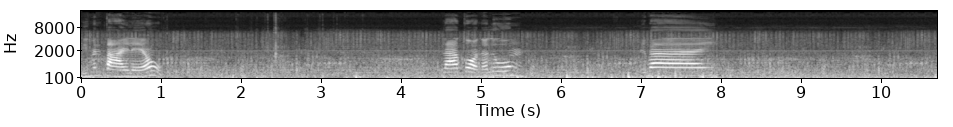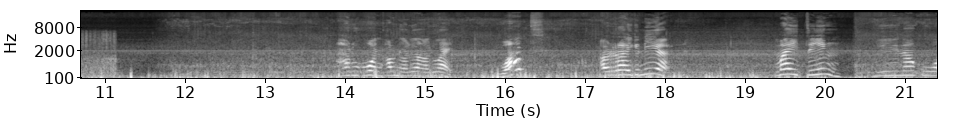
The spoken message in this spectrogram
นี่มันตายแล้ว ลาก่อนนะลุง บ๊ายบายเอาทุกคนเข้าเนื้อเรื่องแล้วด้วย what อะไรกันเนี่ย ไม่จริง นี่น่ากลัว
